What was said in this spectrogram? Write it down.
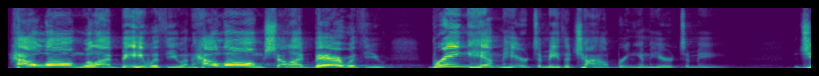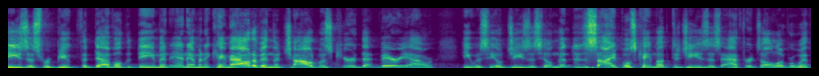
How long will I be with you, and how long shall I bear with you? Bring him here to me, the child. Bring him here to me. Jesus rebuked the devil, the demon in him, and it came out of him. The child was cured that very hour. He was healed. Jesus healed. And then the disciples came up to Jesus after it's all over with,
